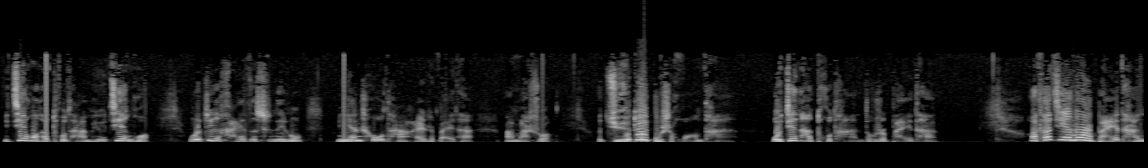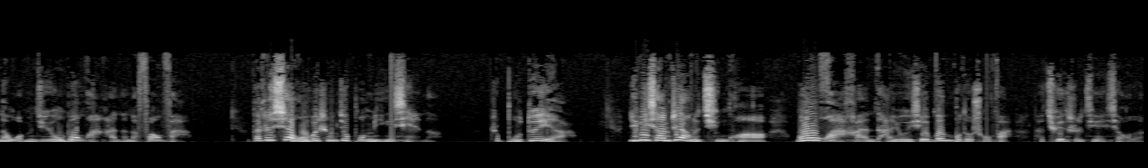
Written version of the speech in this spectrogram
你见过他吐痰没有？见过。我说这个孩子是那种粘稠痰还是白痰？妈妈说，绝对不是黄痰。我见他吐痰都是白痰。啊，他既然都是白痰呢，我们就用温化寒痰的方法。但是效果为什么就不明显呢？这不对呀，因为像这样的情况啊，温化寒痰用一些温补的手法，它确实是见效的。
